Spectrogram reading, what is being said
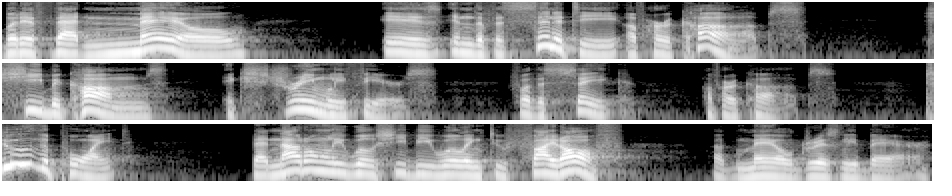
But if that male is in the vicinity of her cubs, she becomes extremely fierce for the sake of her cubs. To the point that not only will she be willing to fight off a male grizzly bear,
